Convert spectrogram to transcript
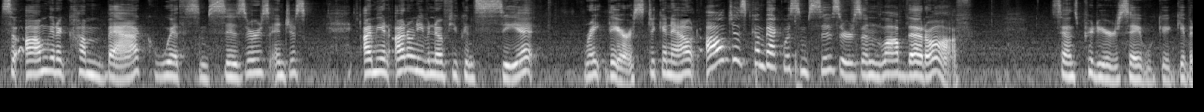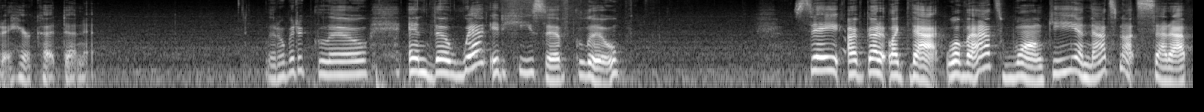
So I'm gonna come back with some scissors and just, I mean, I don't even know if you can see it right there sticking out. I'll just come back with some scissors and lob that off. Sounds prettier to say we could give it a haircut, doesn't it? Little bit of glue. And the wet adhesive glue, say I've got it like that. Well, that's wonky and that's not set up.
